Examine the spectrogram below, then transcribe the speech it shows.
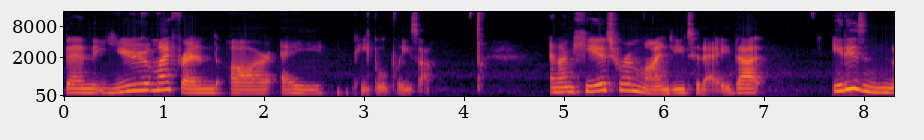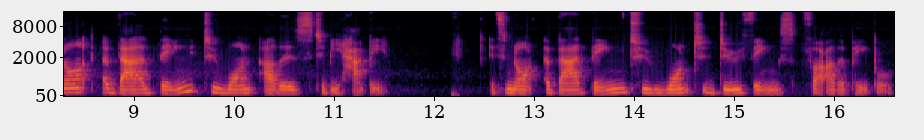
then you, my friend, are a people pleaser. And I'm here to remind you today that it is not a bad thing to want others to be happy. It's not a bad thing to want to do things for other people.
